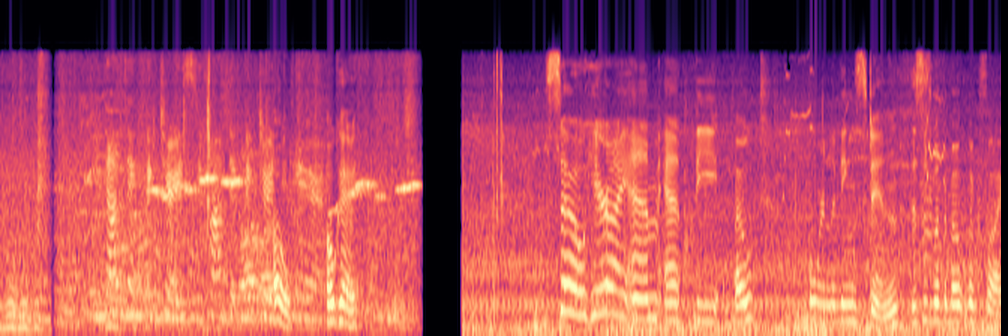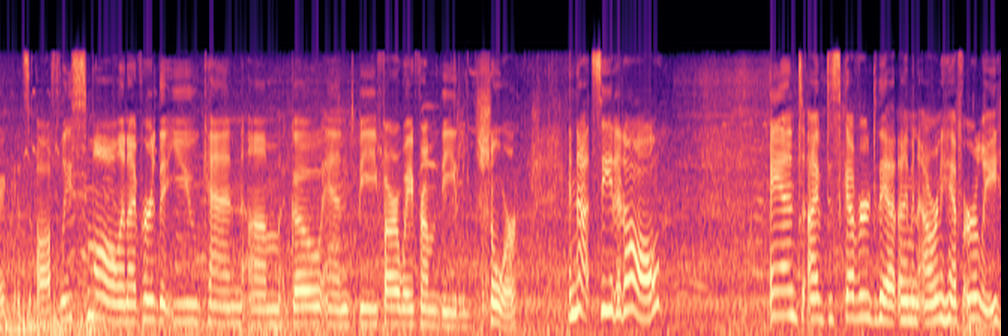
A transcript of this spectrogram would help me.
You can't take pictures. You can't take pictures Oh, in here. okay. So here I am at the boat for Livingston. This is what the boat looks like. It's awfully small and I've heard that you can um, go and be far away from the shore and not see it at all. And I've discovered that I'm an hour and a half early,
